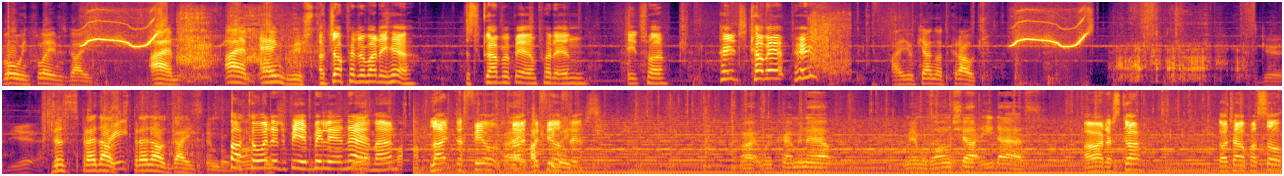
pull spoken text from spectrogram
go in flames, guys. I am, I am anguished. I'm dropping the money here. Just grab a bit and put it in each one. Pooch, come here, Pooch. Uh, you cannot crouch. Good, yeah. Just spread out, spread out, guys. Fuck, I wanted to be a millionaire, Yeah. man. Like the field, Alright, like the field activate. things. Alright, we're coming out. Remember, one shot, he dies. Alright, let's go. Got to help us all.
